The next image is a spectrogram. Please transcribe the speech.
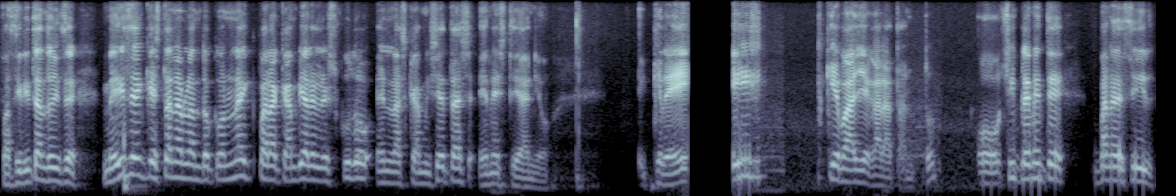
facilitando. Dice, me dicen que están hablando con Nike para cambiar el escudo en las camisetas en este año. ¿Creéis que va a llegar a tanto? ¿O simplemente van a decir,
